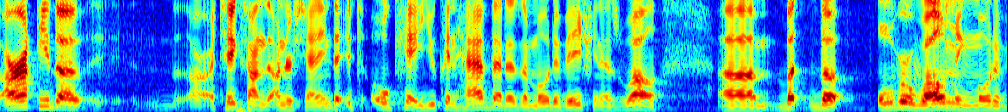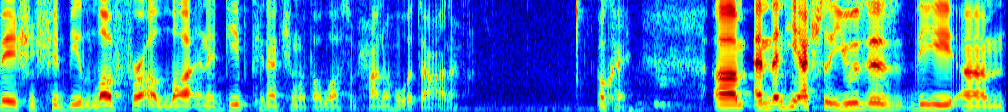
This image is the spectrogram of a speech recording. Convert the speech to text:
our Aqidah uh, takes on the understanding that it's okay. You can have that as a motivation as well. Um, but the overwhelming motivation should be love for Allah and a deep connection with Allah subhanahu wa ta'ala. Okay. Um, and then he actually uses the um,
